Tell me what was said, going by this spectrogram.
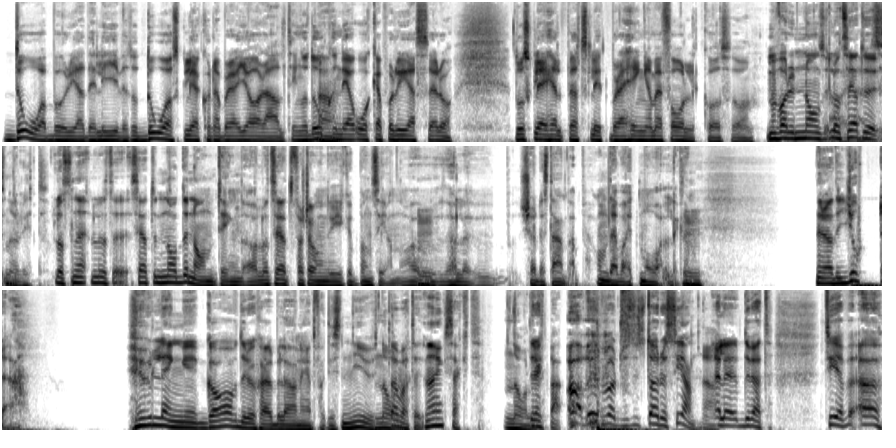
då började livet och då skulle jag kunna börja göra allting och då Ja. kunde jag åka på resor och då skulle jag helt plötsligt börja hänga med folk och så. Men var du någonsin, låt, säga att du, låt, låt säga att du nådde någonting då. Låt säga att första gången du gick upp på en scen och Mm. körde stand-up, om det var ett mål. Liksom. Mm. När du hade gjort det, hur länge gav du dig själv belöning att faktiskt njuta Noll. av att Nej, exakt. Noll. Direkt bara, ah, större scen. Ja. Eller du vet, tv, ah,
